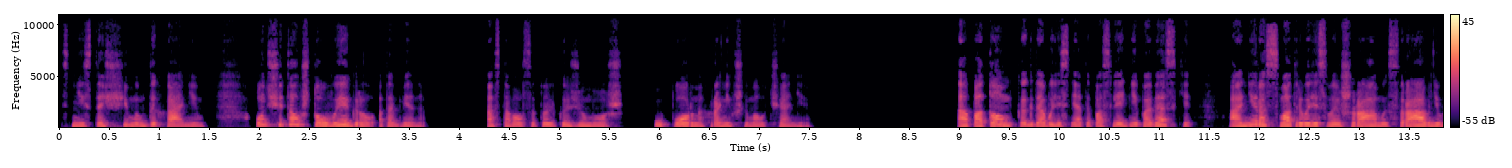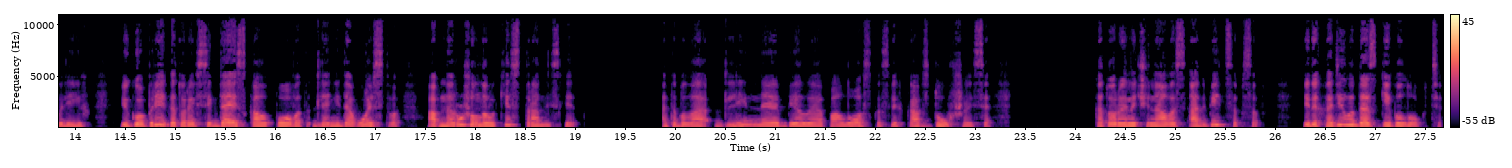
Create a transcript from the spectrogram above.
с неистощимым дыханием. Он считал, что выиграл от обмена. Оставался только Жюмош, упорно хранивший молчание. А потом, когда были сняты последние повязки, они рассматривали свои шрамы, сравнивали их, и Гобри, который всегда искал повод для недовольства, обнаружил на руке странный след. Это была длинная белая полоска, слегка вздувшаяся, которая начиналась от бицепсов и доходила до сгиба локтя.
